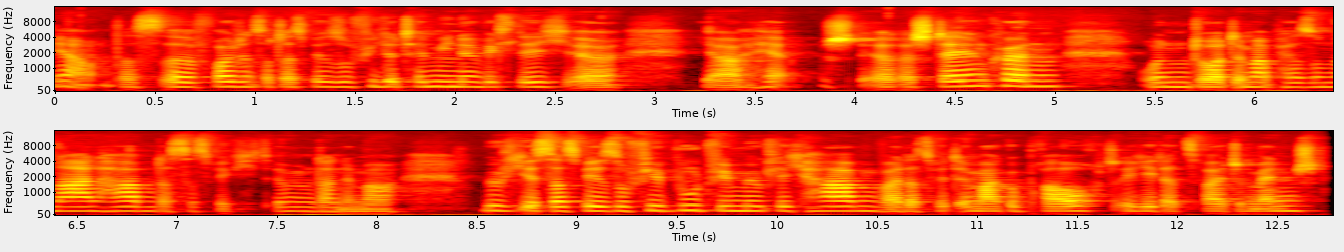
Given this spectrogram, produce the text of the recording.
Ja, das äh, freut uns auch, dass wir so viele Termine wirklich äh, ja, äh, erstellen können und dort immer Personal haben, dass das wirklich ähm, dann immer möglich ist, dass wir so viel Blut wie möglich haben, weil das wird immer gebraucht. Jeder zweite Mensch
